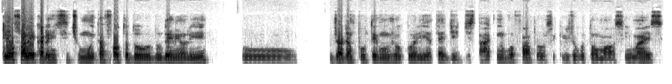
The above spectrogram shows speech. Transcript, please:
que eu falei, cara, a gente sentiu muita falta do, do Damian Lee, o Jordan Poole teve um jogo ali até de destaque, não vou falar pra você que ele jogou tão mal assim, mas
